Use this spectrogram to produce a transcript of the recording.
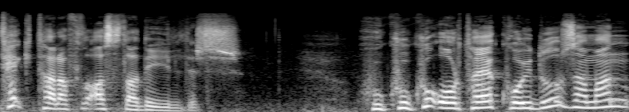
tek taraflı asla değildir. Hukuku ortaya koyduğu zaman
